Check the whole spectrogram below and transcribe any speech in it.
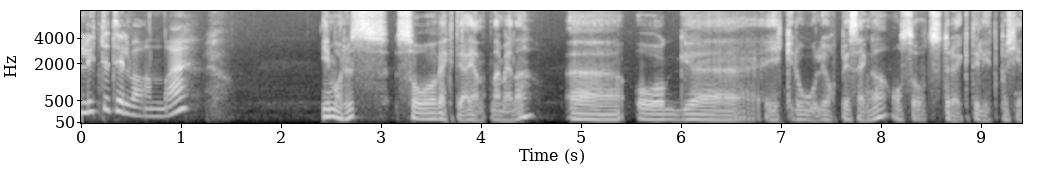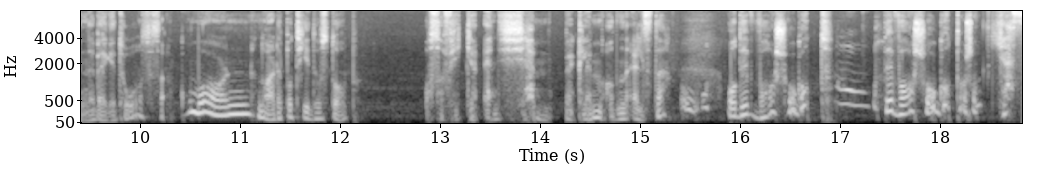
Lytte til hverandre. I morges så vekte jeg jentene mine. Eh, og eh, gikk rolig opp i senga, og så strøk de litt på kinnet begge to. Og så sa god morgen, nå er det på tide å stå opp. Og så fikk jeg en kjempeklem av den eldste. Og det var så godt. Det var så godt. Det var sånn, Yes!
